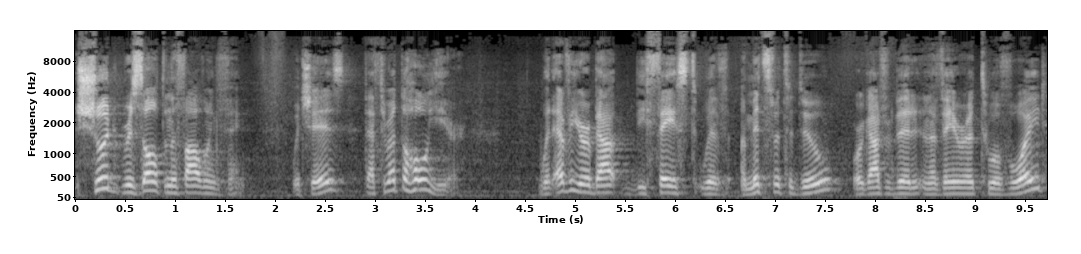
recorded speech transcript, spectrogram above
should result in the following thing, which is that throughout the whole year, whatever you're about to be faced with a mitzvah to do, or God forbid, an avera to avoid,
